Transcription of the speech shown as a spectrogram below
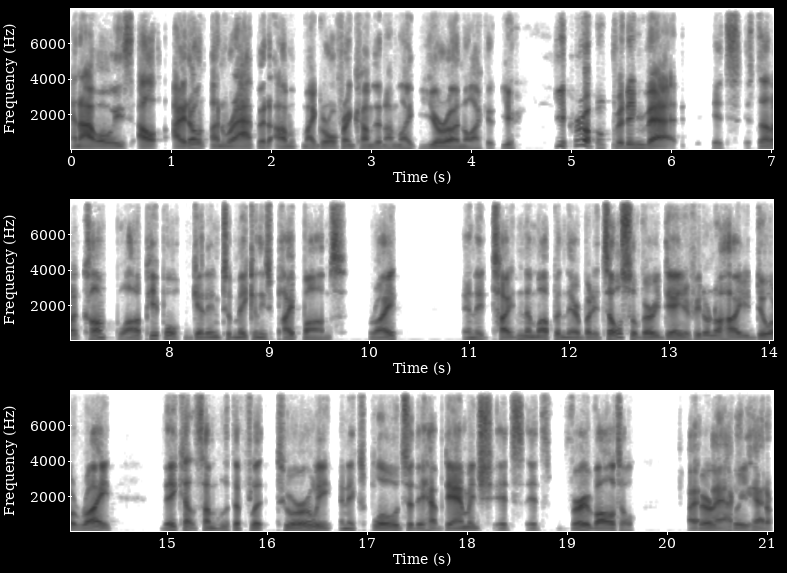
and I always I'll I don't unwrap it. I'm, my girlfriend comes in. I'm like, you're unlock it. You're you're opening that. It's it's not uncomfortable. A lot of people get into making these pipe bombs, right? And they tighten them up in there, but it's also very dangerous. If you don't know how you do it right, they can some let the flip too early and explode, so they have damage. It's it's very volatile. I, Very I actually had a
